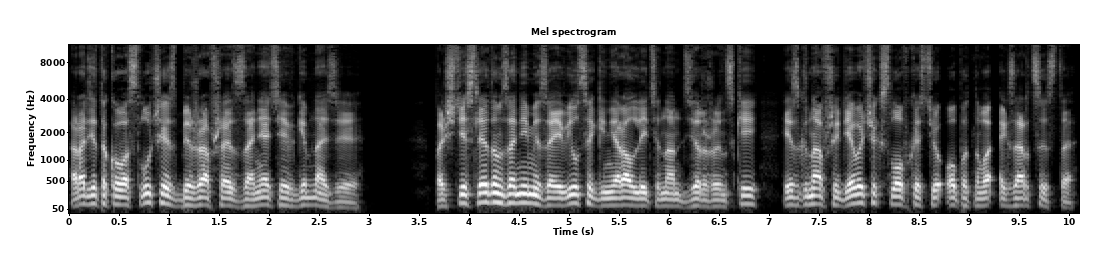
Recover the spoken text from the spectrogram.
ради такого случая сбежавшее с занятий в гимназии. Почти следом за ними заявился генерал-лейтенант Дзержинский, изгнавший девочек с ловкостью опытного экзорциста.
